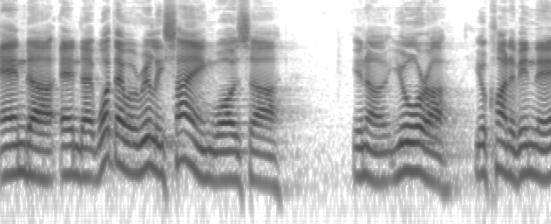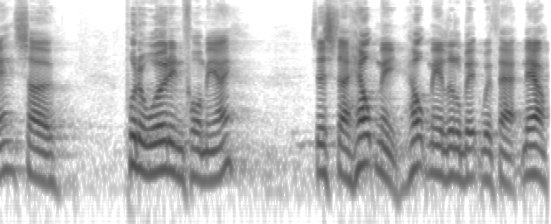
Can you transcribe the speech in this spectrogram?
And, uh, and uh, what they were really saying was, uh, you know, you're, uh, you're kind of in there, so put a word in for me, eh? Just help me, help me a little bit with that. Now,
